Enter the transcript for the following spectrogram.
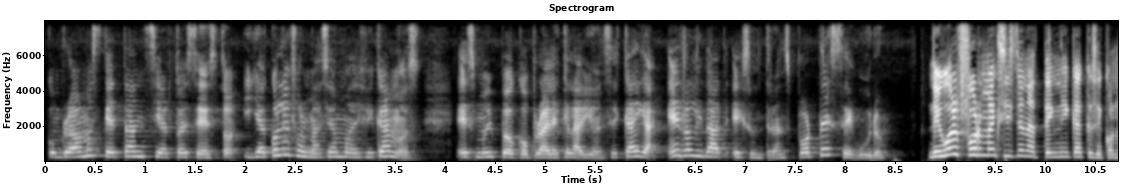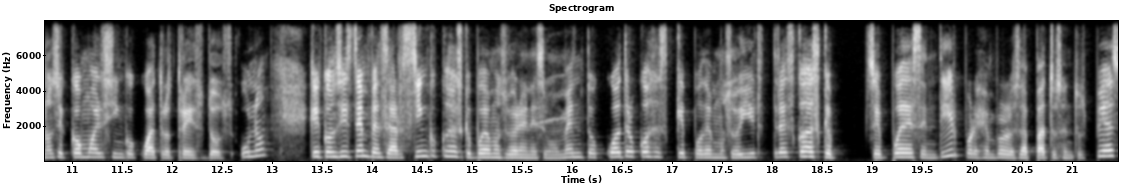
Comprobamos qué tan cierto es esto y ya con la información modificamos. Es muy poco probable que el avión se caiga. En realidad es un transporte seguro. De igual forma existe una técnica que se conoce como el 54321, que consiste en pensar cinco cosas que podemos ver en ese momento, cuatro cosas que podemos oír, tres cosas que se puede sentir, por ejemplo los zapatos en tus pies,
